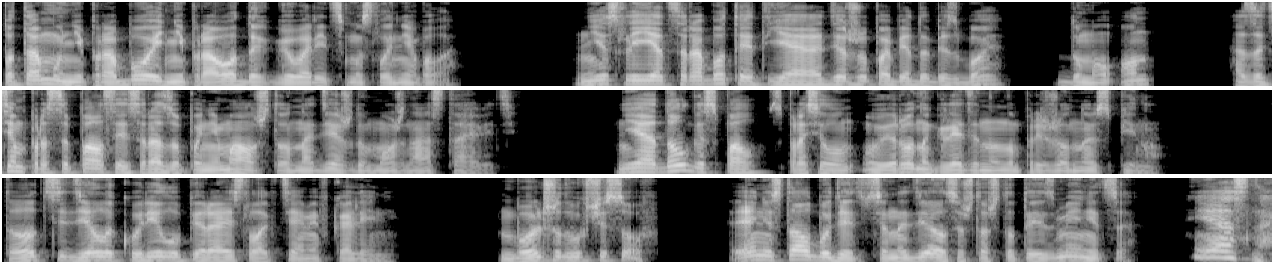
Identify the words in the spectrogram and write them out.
Потому ни про бой, ни про отдых говорить смысла не было. «Если яд сработает, я одержу победу без боя», — думал он, а затем просыпался и сразу понимал, что надежду можно оставить. «Я долго спал?» — спросил он у Ирона, глядя на напряженную спину. Тот сидел и курил, упираясь локтями в колени. «Больше двух часов. Я не стал будить, все надеялся, что что-то изменится». «Ясно».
